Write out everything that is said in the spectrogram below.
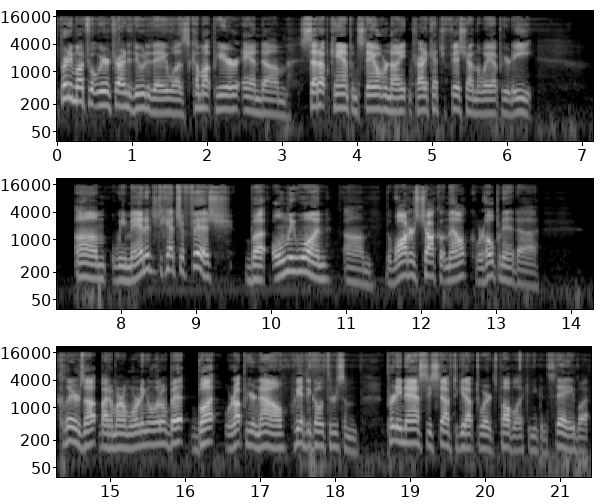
So pretty much what we were trying to do today was come up here and um, set up camp and stay overnight and try to catch a fish on the way up here to eat. Um, we managed to catch a fish, but only one. Um, the water's chocolate milk. We're hoping it uh, clears up by tomorrow morning a little bit, but we're up here now. We had to go through some pretty nasty stuff to get up to where it's public and you can stay, but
